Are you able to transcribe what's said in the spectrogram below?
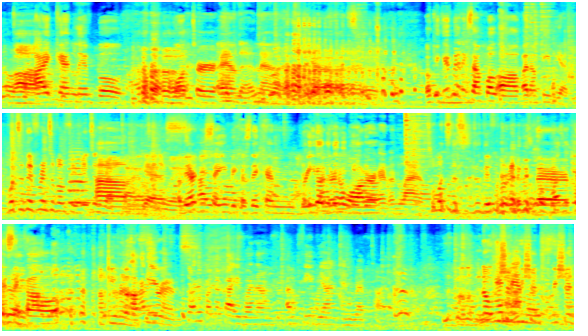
oh, ah. I can live both water and And land. land. Yes. Okay, give me an example of an amphibian. What's the difference of amphibians and Um, reptiles yes. anyway? They're the same because they can breathe Ikaw under the water and on land. So what's the, the difference? Their What's the difference? physical. Appearance. Appearance. So ano pagkakaiba ng amphibian and reptile? No, we should, we should, we should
